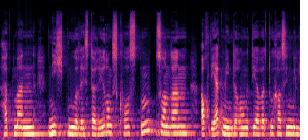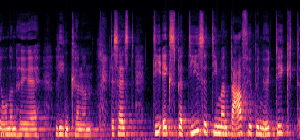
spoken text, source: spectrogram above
hat man nicht nur Restaurierungskosten, sondern auch Wertminderungen, die aber durchaus in Millionenhöhe liegen können. Das heißt, die Expertise, die man dafür benötigt,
